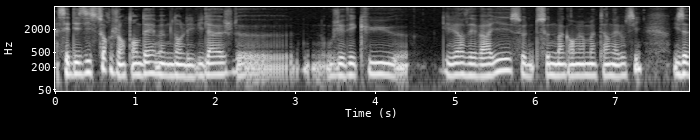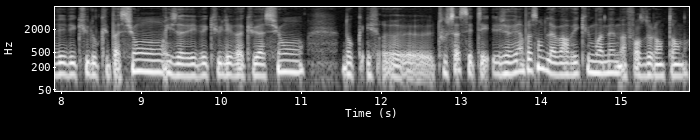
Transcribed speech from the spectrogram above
c'est des histoires que j'entendais même dans les villages de, où j'ai vécu euh, divers et variés, ceux, de ma grand-mère maternelle aussi. Ils avaient vécu l'occupation, ils avaient vécu l'évacuation. Donc euh, tout ça, c'était, j'avais l'impression de l'avoir vécu moi-même à force de l'entendre,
